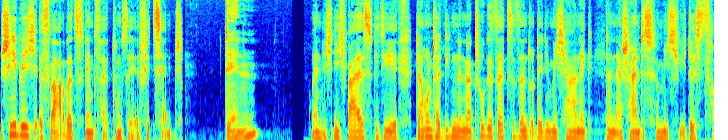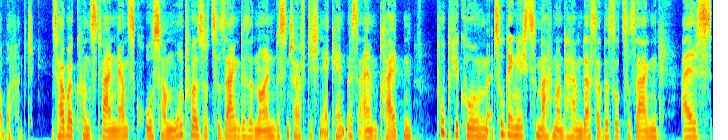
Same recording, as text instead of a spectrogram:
schäbig, es war aber zu dem Zeitpunkt sehr effizient. Denn wenn ich nicht weiß, wie die darunterliegenden Naturgesetze sind oder die Mechanik, dann erscheint es für mich wie durch Zauberhand. Zauberkunst war ein ganz großer Motor, sozusagen diese neuen wissenschaftlichen Erkenntnisse einem breiten Publikum zugänglich zu machen und haben das aber sozusagen als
